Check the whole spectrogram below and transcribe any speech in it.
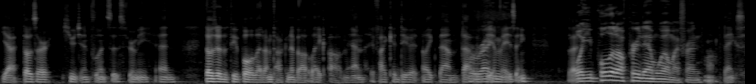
yeah, those are huge influences for me, and those are the people that I'm talking about. Like, oh man, if I could do it like them, that would be amazing. But, Well, you pull it off pretty damn well, my friend. oh, thanks.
